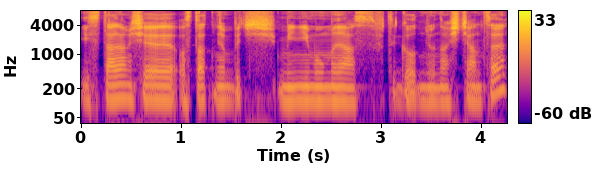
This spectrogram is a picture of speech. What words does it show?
I staram się ostatnio być minimum raz w tygodniu na ściance.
